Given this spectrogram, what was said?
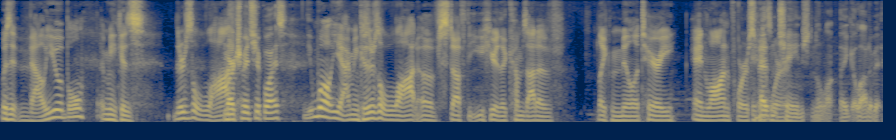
was it valuable? I mean, because there's a lot. Marksmanship wise, well, yeah, I mean, because there's a lot of stuff that you hear that comes out of like military and law it enforcement. hasn't where- changed in a lot. Like a lot of it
